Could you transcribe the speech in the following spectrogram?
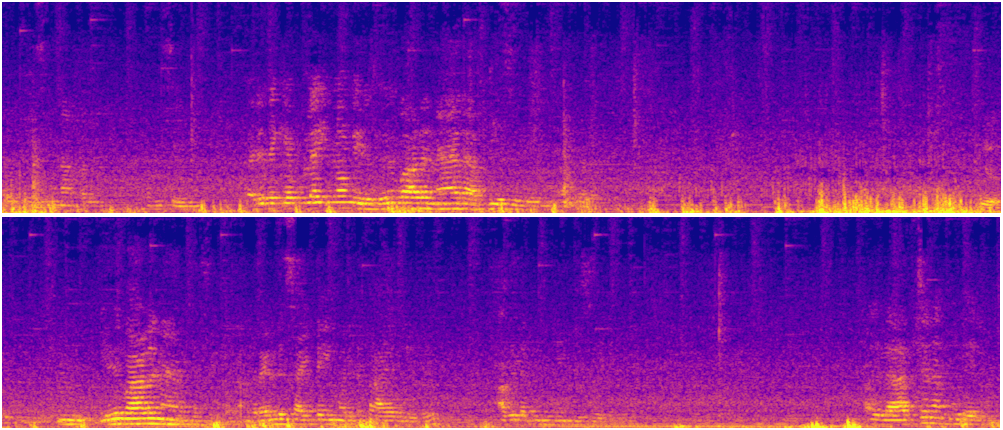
செய்வோம் பெரியாக்கள் சின்னாக்கள் அப்படி செய்வோம் கருதை கேப்பில் இன்னொன்று இருக்குது வாழை நேரம் அப்படியே செய்யணும். இது வாழை நேரத்தில் செய்வோம் அந்த ரெண்டு சைட்டையும் மட்டும் காய விடுது அதில் பின்னி செய்யணும் அதில் அர்ச்சனை கூட இருக்கும்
